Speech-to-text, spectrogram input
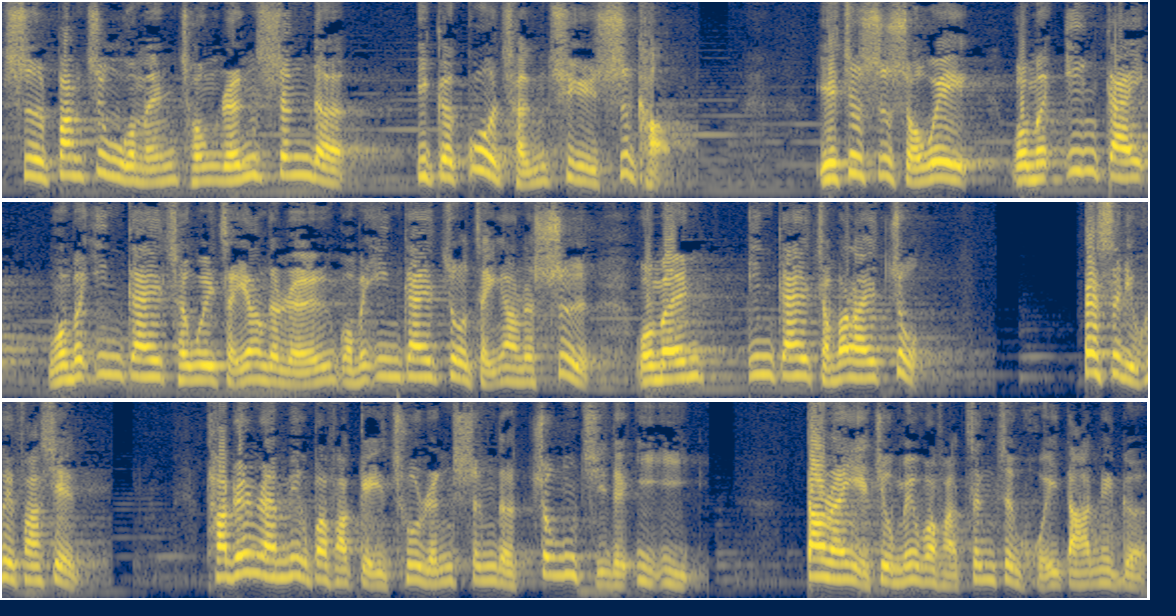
是帮助我们从人生的一个过程去思考，也就是所谓我们应该我们应该成为怎样的人，我们应该做怎样的事，我们应该怎么来做。但是你会发现，他仍然没有办法给出人生的终极的意义，当然也就没有办法真正回答那个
